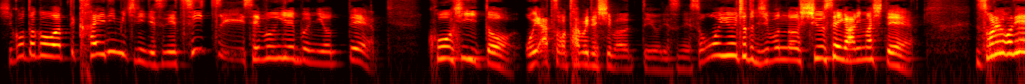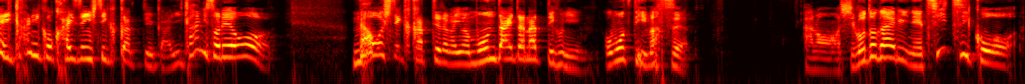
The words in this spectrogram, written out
仕事が終わって帰り道にですね、ついついセブンイレブンによって、コーヒーとおやつを食べてしまうっていうですね、そういうちょっと自分の習性がありまして、それをね、いかにこう改善していくかっていうか、いかにそれを直していくかっていうのが今問題だなっていうふうに思っています。あの、仕事帰りにね、ついついこう、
